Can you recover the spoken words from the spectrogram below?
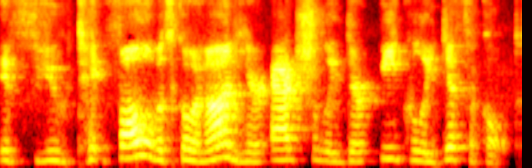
if you t- follow what's going on here, actually, they're equally difficult.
